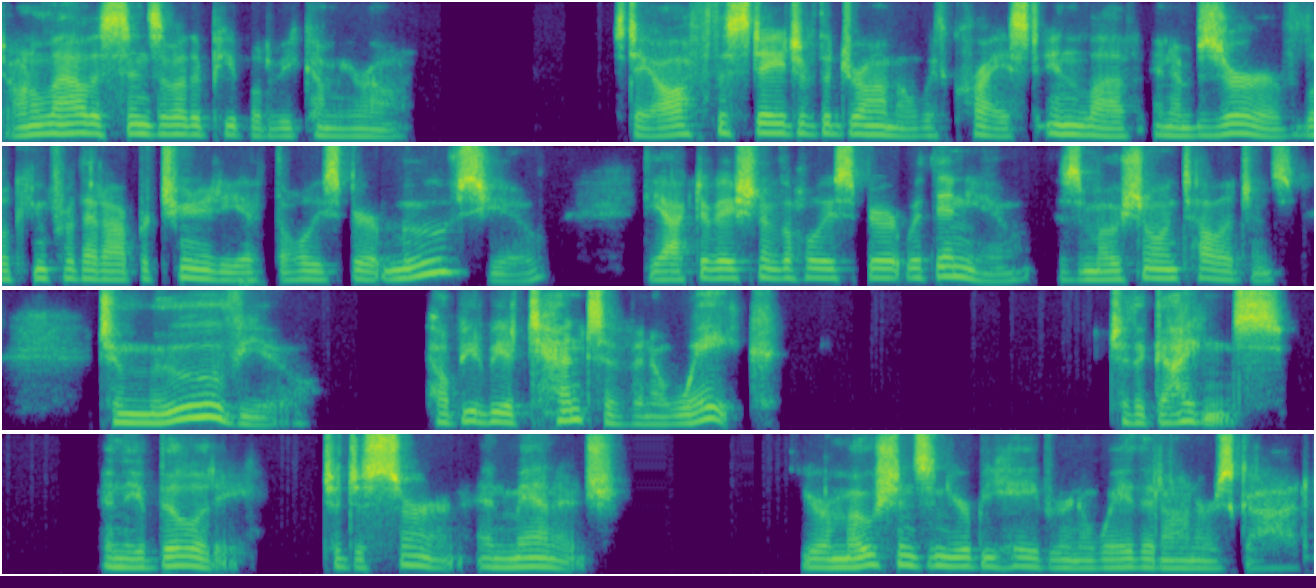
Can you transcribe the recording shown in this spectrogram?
Don't allow the sins of other people to become your own. Stay off the stage of the drama with Christ in love and observe, looking for that opportunity. If the Holy Spirit moves you, the activation of the Holy Spirit within you is emotional intelligence to move you, help you to be attentive and awake to the guidance and the ability to discern and manage your emotions and your behavior in a way that honors God.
